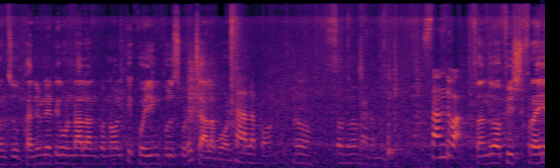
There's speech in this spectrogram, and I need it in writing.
కొంచెం కన్వీనియంట్గా ఉండాలనుకున్న వాళ్ళకి కొయ్యింగ్ పులుసు కూడా చాలా బాగుంటుంది. చాలా బాగుంది ఓ. సందువా ఫిష్ ఫ్రై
